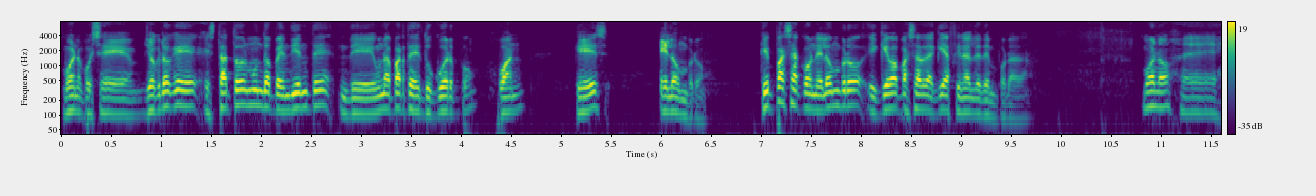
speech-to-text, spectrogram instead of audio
Bueno, pues eh, yo creo que está todo el mundo pendiente de una parte de tu cuerpo, Juan, que es el hombro. ¿Qué pasa con el hombro y qué va a pasar de aquí a final de temporada? Bueno, eh,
